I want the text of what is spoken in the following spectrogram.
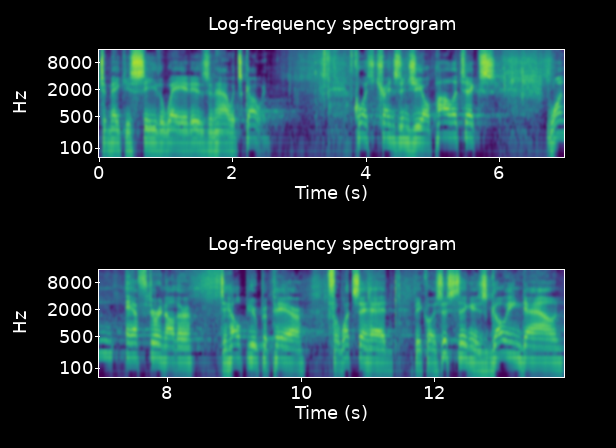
to make you see the way it is and how it's going. Course, trends in geopolitics, one after another, to help you prepare for what's ahead because this thing is going down.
